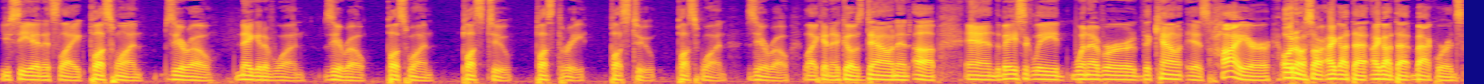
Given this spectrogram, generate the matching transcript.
you see it. It's like plus one zero negative one zero plus one plus two plus three plus two plus one zero like and it goes down and up and the, basically whenever the count is higher oh no sorry i got that i got that backwards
